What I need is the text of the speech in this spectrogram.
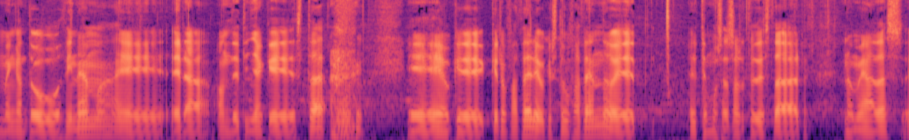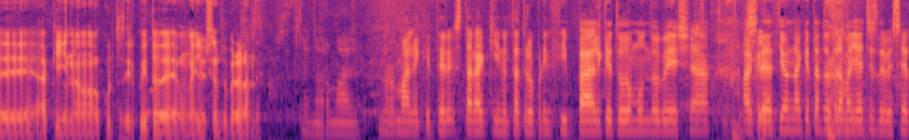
me encantou o cinema eh, era onde tiña que estar eh, é o que quero facer, é o que estou facendo e eh, e temos a sorte de estar nomeadas eh, aquí no curtocircuito é unha ilusión supergrande. É normal, normal, é que ter, estar aquí no teatro principal, que todo o mundo vexa a creación na que tanto traballaches debe ser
